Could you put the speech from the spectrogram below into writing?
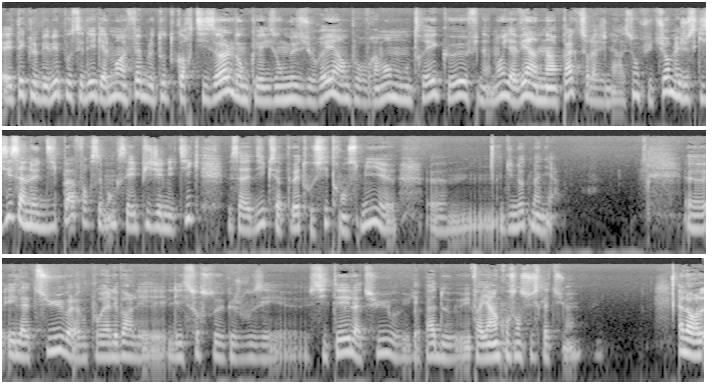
était que le bébé possédait également un faible taux de cortisol, donc euh, ils ont mesuré hein, pour vraiment montrer que finalement il y avait un impact sur la génération future, mais jusqu'ici ça ne dit pas forcément que c'est épigénétique, ça dit que ça peut être aussi transmis euh, euh, d'une autre manière. Euh, et là-dessus, voilà, vous pourrez aller voir les, sources que je vous ai euh, citées. Là-dessus, il n'y a pas de, enfin, il y a un consensus là-dessus. Hein. Alors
